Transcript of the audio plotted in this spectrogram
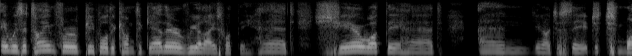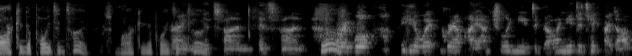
it was a time for people to come together realize what they had share what they had and you know just say just just marking a point in time. It was marking a point Right. in time. It's fun. It's fun. yeah. All right. Well, you know what, Graham? I actually need to go. I need to take my dog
